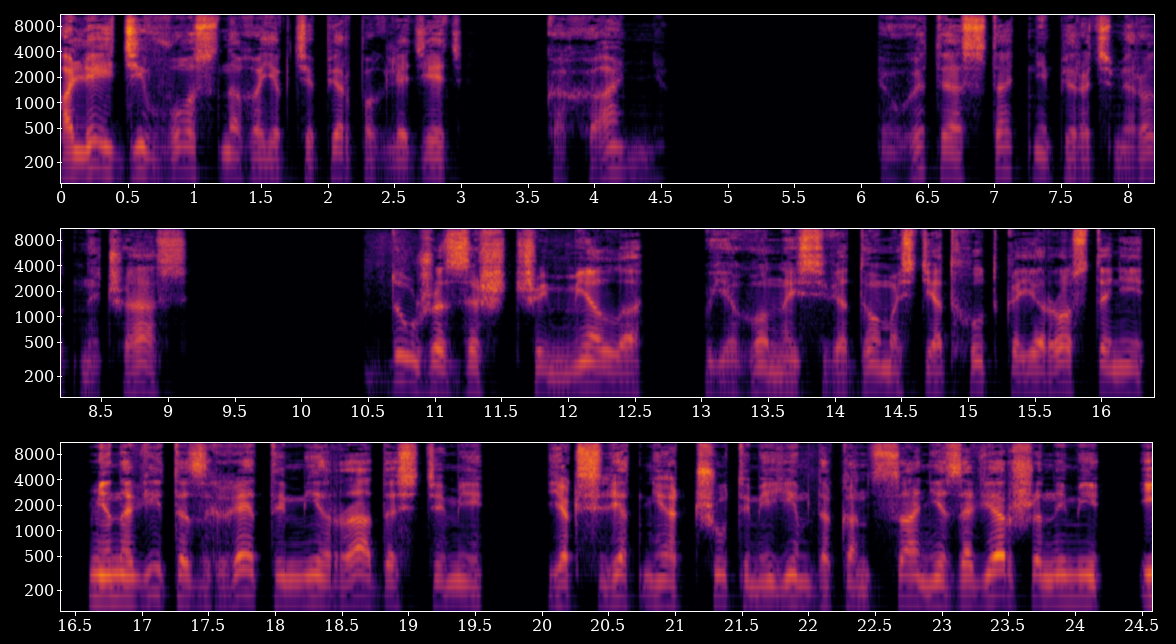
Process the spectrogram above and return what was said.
але дзівоснага як цяпер паглядзець кахання. І ў гэты астатні перадсмяротны час дужа зашчымела у ягонай свядомасці ад хуткай ростані менавіта з гэтымі радасцямі як след неадчутымі ім да канца незавершанымі і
